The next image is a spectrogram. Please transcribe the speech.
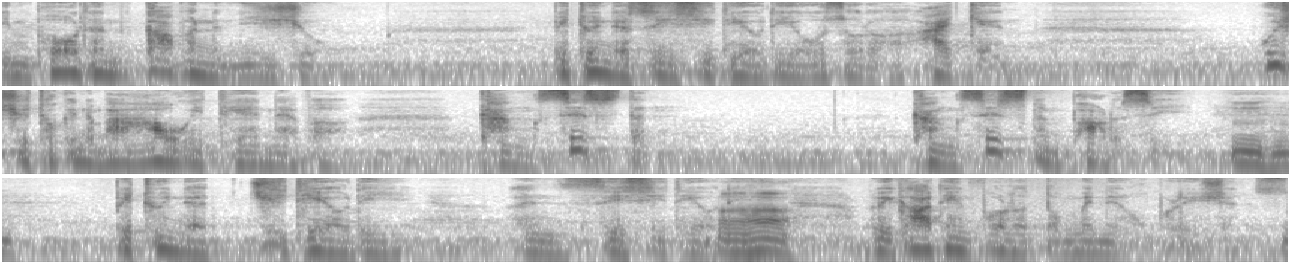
important governance issue between the CCTLD also the ICANN, we should talking about how we can have a consistent, consistent policy between the GTLD and CCTLD Uh-huh. regarding for the dominant operations.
